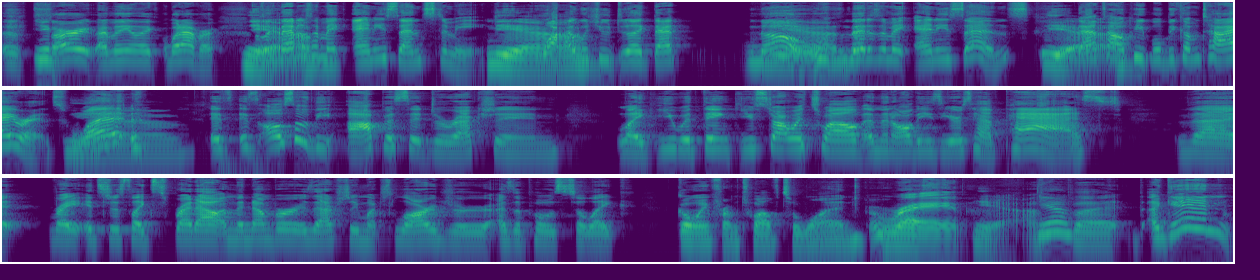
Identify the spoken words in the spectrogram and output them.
Uh, sorry, I mean, like whatever. Yeah. Like, that doesn't make any sense to me. Yeah. Why would you do like that? No, yeah. that doesn't make any sense. Yeah. That's how people become tyrants. What? Yeah. It's it's also the opposite direction like you would think you start with 12 and then all these years have passed that right it's just like spread out and the number is actually much larger as opposed to like going from 12 to 1 right. Yeah. Yeah. But again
